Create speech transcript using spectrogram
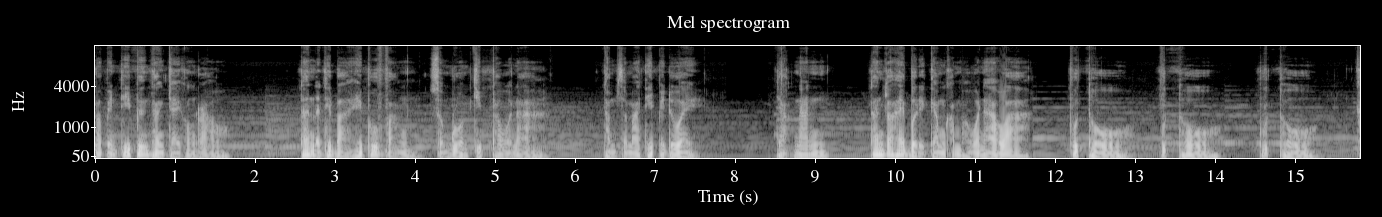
มาเป็นที่พึ่งทางใจของเรา ท่านอธิบายให้ผู้ฟังสมรวมจิตภาวนาทำสมาธิไปด้วย จากนั้น ท่านก็ให้บริกรรมคำภาวนาว่า พุทโธ พุทโธ พุทโธค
